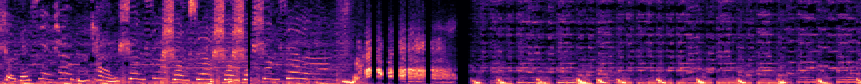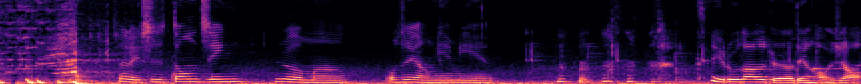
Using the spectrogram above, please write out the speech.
守在线上赌场上线上线上上上线啦！这里是东京，热吗？我是羊咩咩，自己录到就觉得有点好笑，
